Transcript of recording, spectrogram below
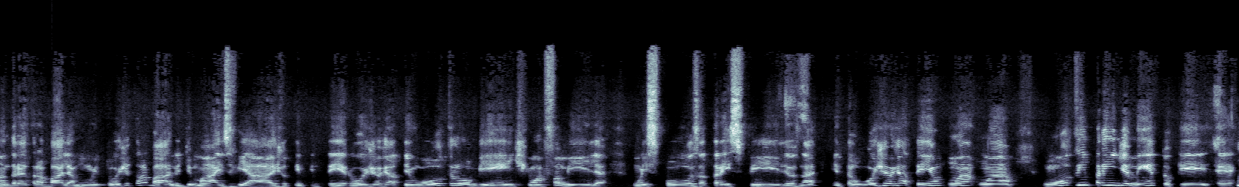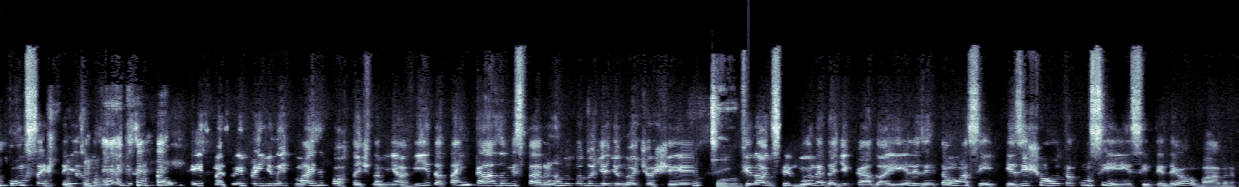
André trabalha muito, hoje trabalho demais, viajo o tempo inteiro. Hoje eu já tenho outro ambiente, uma família, uma esposa, três filhos, né? Então hoje eu já tenho uma, uma um outro empreendimento que é, com certeza, não vou dizer talvez, mas o empreendimento mais importante da minha vida está em casa me esperando, todo dia de noite eu chego, Sim. final de semana é dedicado a eles, então assim, existe uma outra consciência, entendeu, Bárbara?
